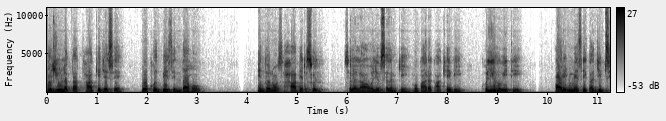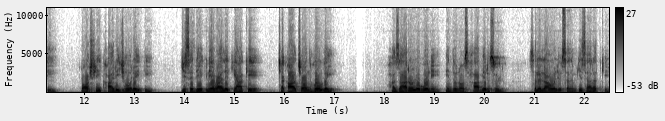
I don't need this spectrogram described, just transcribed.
और यूँ लगता था कि जैसे वो खुद भी ज़िंदा हो। इन दोनों सहाब रसुल सल्लल्लाहु अलैहि वसल्लम की मुबारक आँखें भी खुली हुई थी और इनमें से एक अजीब सी रोशनी खारिज हो रही थी, जिसे देखने वाले की आँखें चकाचौंध हो गई। हज़ारों लोगों ने इन दोनों सहाब रसुल सल्लल्लाहु अलैहि वसल्लम की ज़्यारत की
